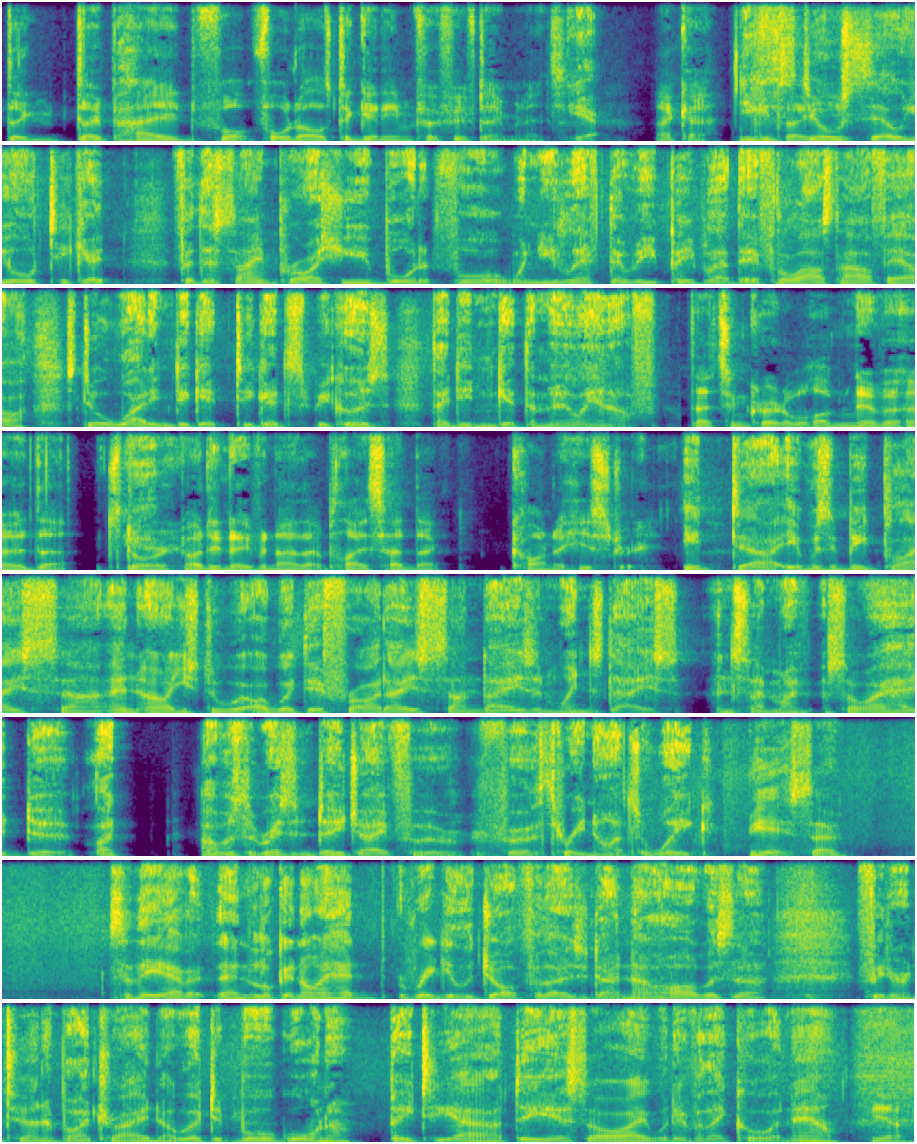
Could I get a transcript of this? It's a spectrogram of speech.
They, they paid for $4 to get in for 15 minutes. Yeah. Okay. You can so still you, sell your ticket for the same price you bought it for when you left. There will be people out there for the last half hour still waiting to get tickets because they didn't get them early enough. That's incredible. I've never heard that story. Yeah. I didn't even know that place had that kind of history. It uh, it was a big place, uh, and I used to I worked there Fridays, Sundays, and Wednesdays, and so my so I had uh, like I was the resident DJ for for three nights a week. Yeah, so so there you have it. And look, and I had a regular job. For those who don't know, I was a fitter and turner by trade. I worked at Borg Warner, BTR, DSI, whatever they call it now. Yeah.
